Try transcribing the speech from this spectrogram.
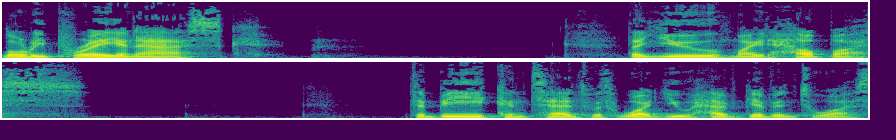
Lord, we pray and ask that you might help us to be content with what you have given to us.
